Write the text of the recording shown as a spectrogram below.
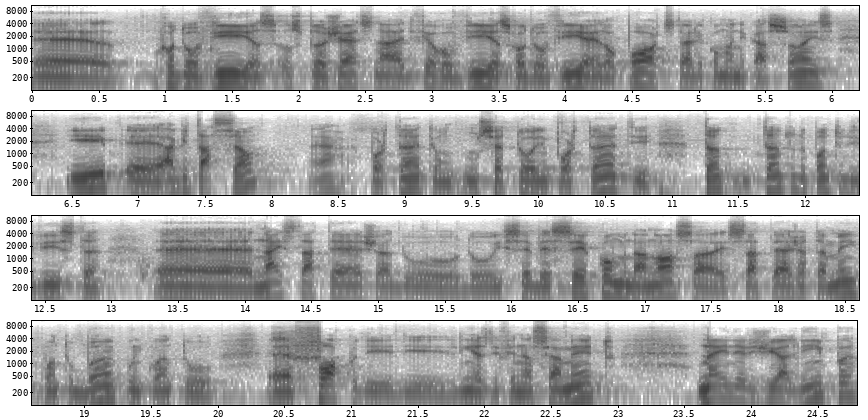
é, rodovias, os projetos na área de ferrovias, rodovia, aeroportos, telecomunicações e é, habitação, né, importante, um, um, setor importante, tanto, tanto do ponto de vista é, na estratégia do, do ICBC, como na nossa estratégia também, enquanto banco, enquanto é, foco de, de linhas de financiamento na energia limpa,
